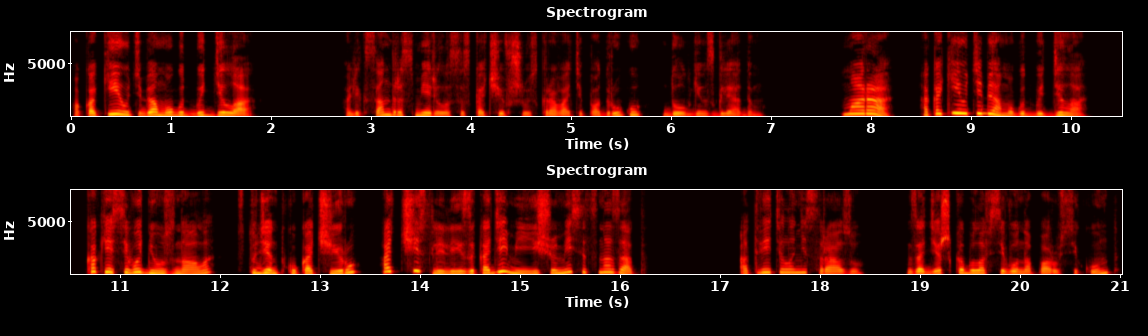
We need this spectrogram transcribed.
«А какие у тебя могут быть дела?» Александра смерила соскочившую с кровати подругу долгим взглядом. «Мара, а какие у тебя могут быть дела? Как я сегодня узнала, студентку Качиру отчислили из академии еще месяц назад». Ответила не сразу, Задержка была всего на пару секунд,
